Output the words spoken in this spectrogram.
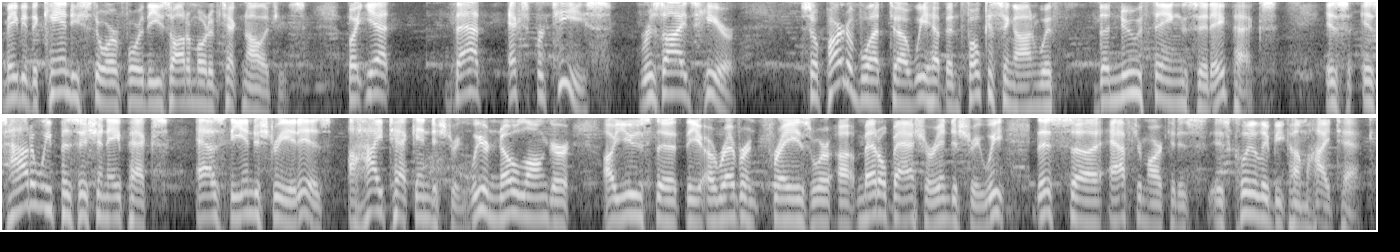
maybe the candy store for these automotive technologies. But yet, that expertise resides here. So, part of what uh, we have been focusing on with the new things at AAPEX is, is how do we position AAPEX as the industry it is, a high tech industry. We are no longer, I'll use the, the irreverent phrase, we're a metal basher industry. We, this uh, aftermarket is, is clearly become high tech.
